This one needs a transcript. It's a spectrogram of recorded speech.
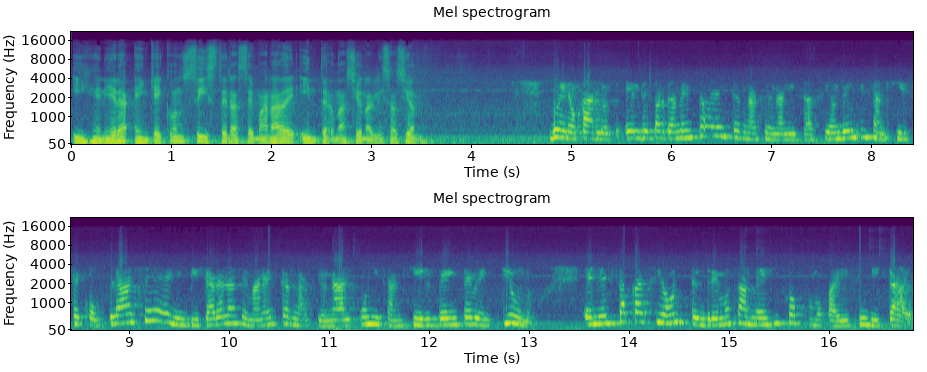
Ingeniera, ¿en qué consiste la Semana de Internacionalización? Bueno, Carlos, el Departamento de Internacionalización de Unisangil se complace en invitar a la Semana Internacional Unisangil 2021. En esta ocasión tendremos a México como país invitado.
